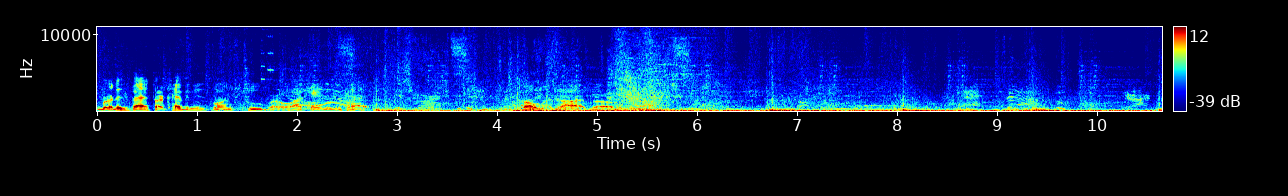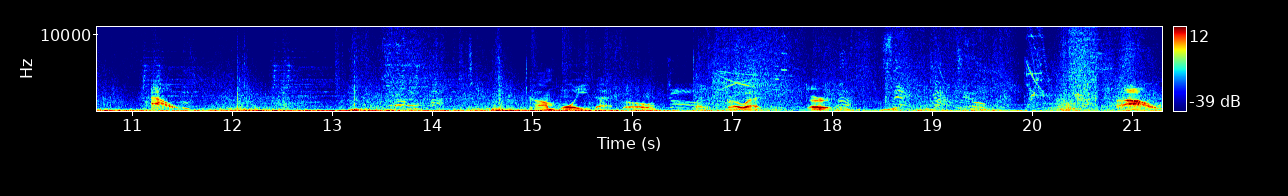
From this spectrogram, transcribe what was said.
bro? This Fast Dark Heaven is buns too, bro. I can't even catch. Oh my god, bro. Ow. Kamui that, bro. Like, throw at dirt. Ow.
